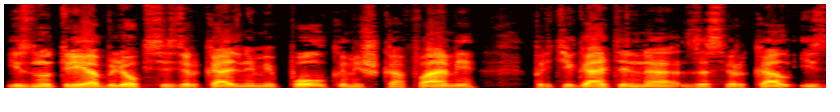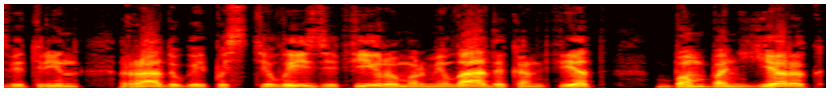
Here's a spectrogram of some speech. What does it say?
изнутри облегся зеркальными полками, шкафами, притягательно засверкал из витрин радугой пастилы, зефира, мармелада, конфет, бомбоньерок,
